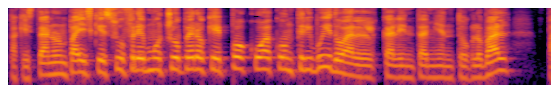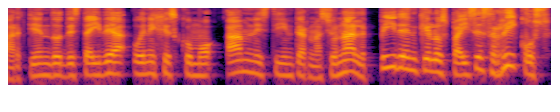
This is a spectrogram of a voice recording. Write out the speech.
Pakistán, un país que sufre mucho pero que poco ha contribuido al calentamiento global, Partiendo de esta idea, ONGs como Amnesty International piden que los países ricos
